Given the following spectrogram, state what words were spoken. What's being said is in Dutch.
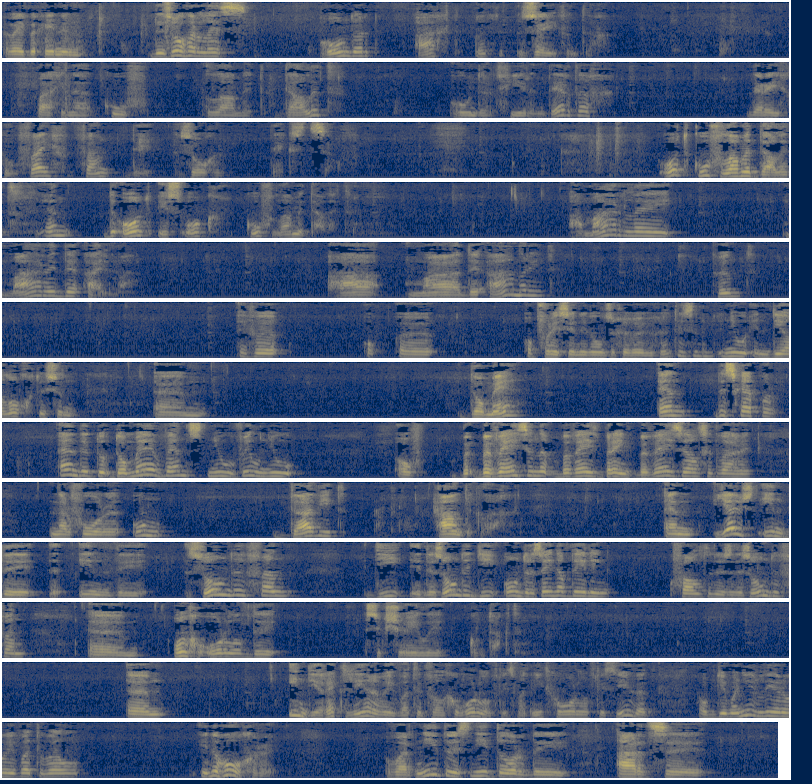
wij beginnen de zogerles 178. Pagina Kuf Lamet Dalet 134, de regel 5 van de zogertekst zelf. Ot Kuf Lamet Dalet en de oot is ook Kuf Lamet Dalet. Amarle mare de alma. A de amrit. Punt. Even op, uh, opfrissen in onze geheugen. Het is een nieuw een dialoog tussen um, en de schepper. En de Domé wenst nieuw, veel nieuw of be bewijzen, bewijs, brengt bewijzen als het ware naar voren om David aan te klagen. En juist in de, in de zonde van die, in de zonde die onder zijn afdeling valt, dus de zonde van um, ongeoorloofde seksuele contacten. Um, indirect leren wij wat het wel geoorloofd is, wat niet geoorloofd is. Dat? Op die manier leren wij wat wel in de hogere. Wat niet, dus niet door de aardse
